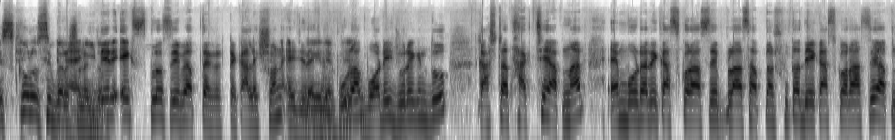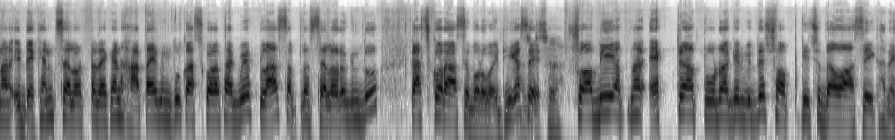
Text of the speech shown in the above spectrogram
এক্সক্লুসিভ কালেকশন হ্যাঁ, ঈদের এক্সক্লুসিভ আপনার একটা কালেকশন এই যে দেখেন। পুরো বডি জুড়ে কিন্তু কাজটা থাকছে আপনার। এমব্রয়ডারি কাজ করা আছে প্লাস আপনার সুতা দিয়ে কাজ করা আছে আপনার এই দেখেন সেলরটা দেখেন হাতায় কিন্তু কাজ করা থাকবে প্লাস আপনার সেলরও কিন্তু কাজ করা আছে বড় ভাই ঠিক আছে? আচ্ছা। সবই আপনার একটা প্রোডাক্টের ভিতরে সবকিছু দেওয়া আছে এখানে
